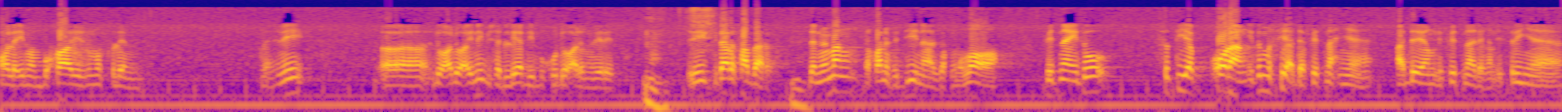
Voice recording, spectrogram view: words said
oleh Imam Bukhari dan Muslim. Nah ini uh, doa-doa ini bisa dilihat di buku doa dan wirid. Hmm. Jadi kita harus sabar. Hmm. Dan memang ikhwan fillah, fitnah itu setiap orang itu mesti ada fitnahnya. Ada yang difitnah dengan istrinya,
